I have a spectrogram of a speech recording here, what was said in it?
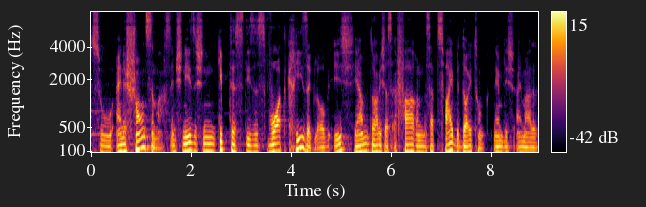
zu einer Chance machst. Im Chinesischen gibt es dieses Wort Krise, glaube ich. Ja, so habe ich das erfahren. Das hat zwei Bedeutungen, nämlich einmal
